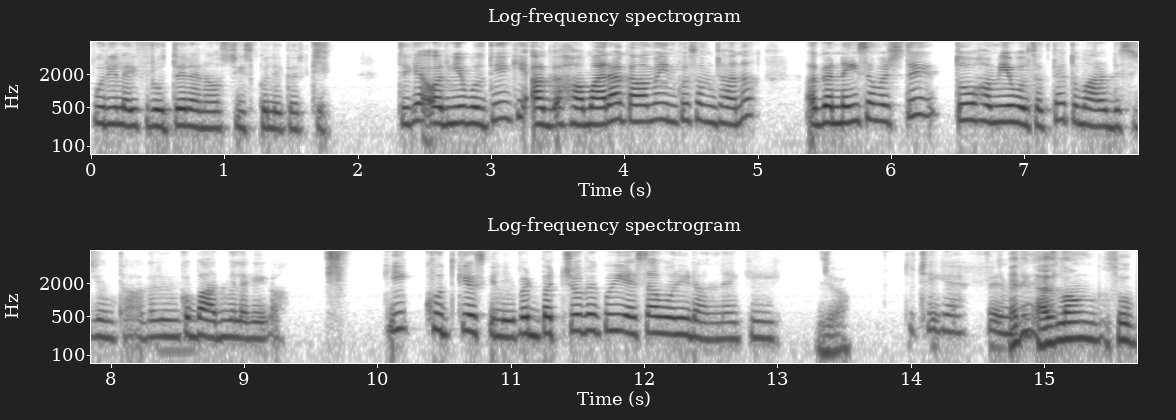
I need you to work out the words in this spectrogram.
पूरी लाइफ रोते रहना उस चीज़ को लेकर के। ठीक है? और ये बोलती हैं कि अगर हमारा काम है इनको समझाना। अगर नहीं समझते तो हम ये बोल सकते हैं तुम्हारा डिसीज़न था अगर उनको बाद में लगेगा। कि खुद के उसके लिए। बट बच्चों पे कोई ऐसा वो नहीं डालना है कि yeah तो ठीक है फिर I मैं think as long so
